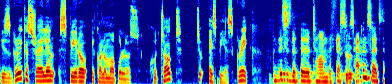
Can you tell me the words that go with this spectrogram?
is Greek Australian Spiro Economopoulos, who talked to SBS Greek. This is the third time the festival's happened, so it's a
